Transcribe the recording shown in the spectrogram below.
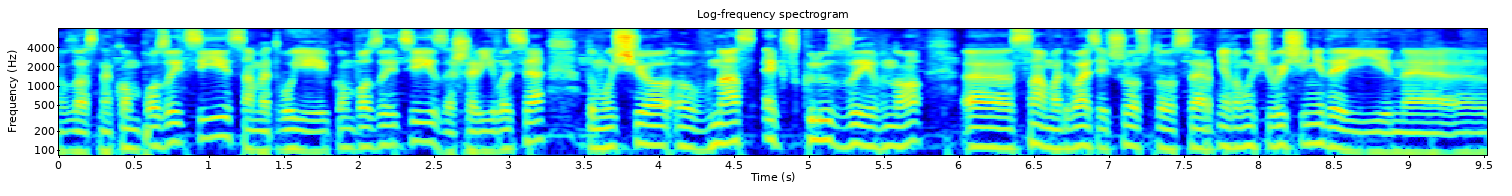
власне композиції, саме твоєї композиції, зашарілася, тому що в нас ексклюзивно е, саме 26 серпня, тому що ви ще ніде її не, е,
